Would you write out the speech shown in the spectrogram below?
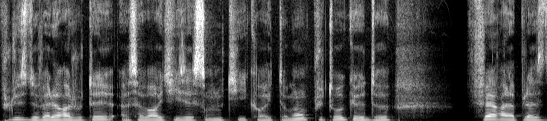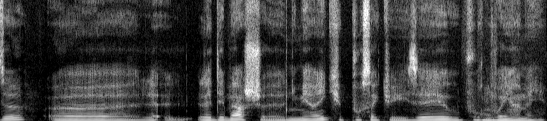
plus de valeur ajoutée à savoir utiliser son outil correctement plutôt que de faire à la place d'eux euh, la, démarche numérique pour s'actualiser ou pour envoyer un mail.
